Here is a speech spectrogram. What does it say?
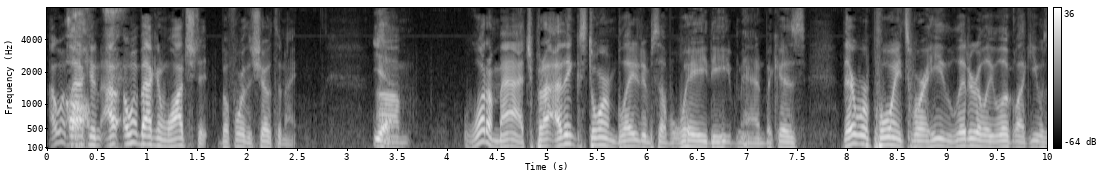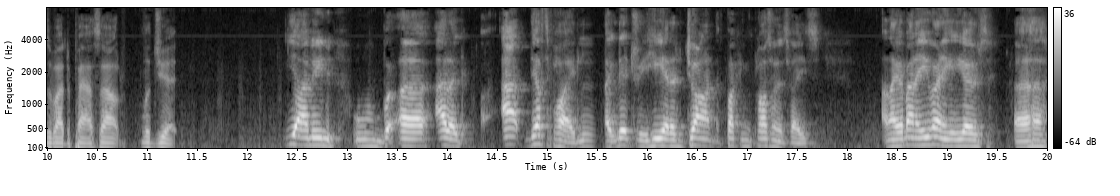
I went back and I, I went back and watched it before the show tonight. Yeah. Um, what a match! But I I think Storm bladed himself way deep, man, because there were points where he literally looked like he was about to pass out, legit. Yeah, I mean, uh, at, like, at the after party, like literally, he had a giant fucking plus on his face, and like, man, are you running? He goes, uh,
